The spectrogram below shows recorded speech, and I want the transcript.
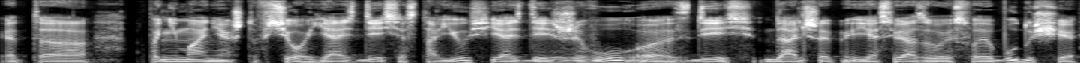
это понимание, что все, я здесь остаюсь, я здесь живу, э, здесь дальше я связываю свое будущее,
